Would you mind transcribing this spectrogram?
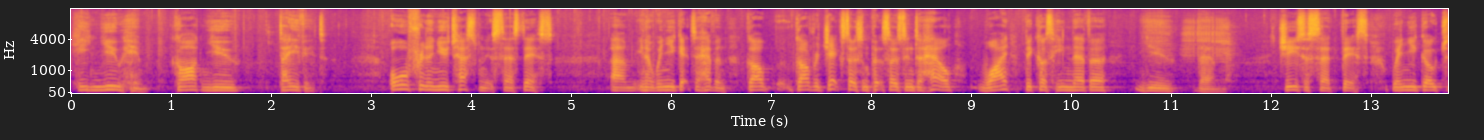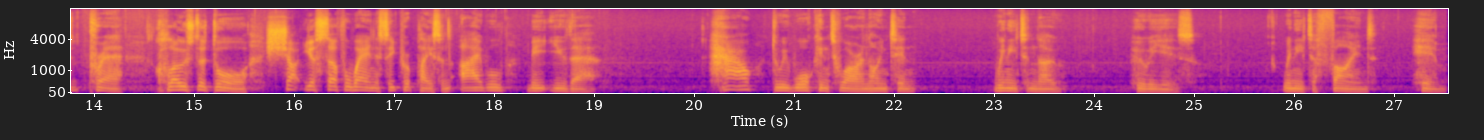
He knew him. God knew David. All through the New Testament, it says this. Um, you know, when you get to heaven, God, God rejects those and puts those into hell. Why? Because he never knew them. Jesus said this when you go to prayer, close the door, shut yourself away in a secret place, and I will meet you there. How do we walk into our anointing? We need to know who He is. We need to find Him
